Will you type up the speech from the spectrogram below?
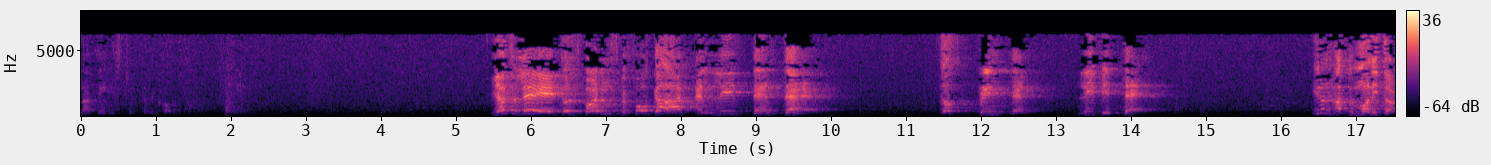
Nothing is too difficult for Him. You have to lay those burdens before God and leave them there. Just bring them. Leave it there. You don't have to monitor.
